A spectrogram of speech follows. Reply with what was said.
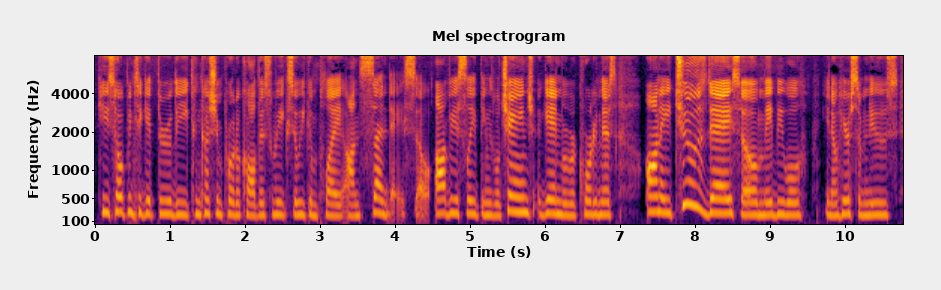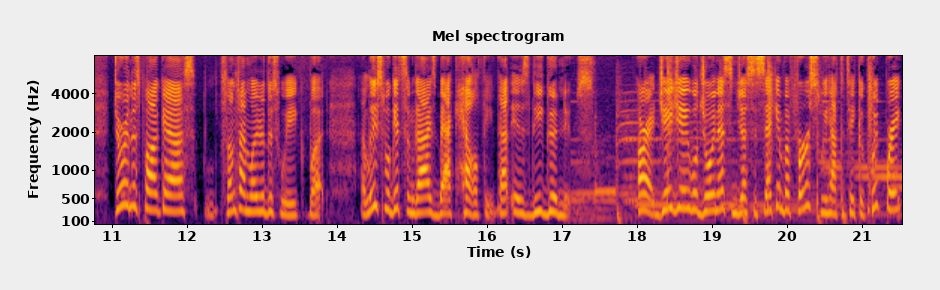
He's hoping to get through the concussion protocol this week so he can play on Sunday. So obviously things will change. Again, we're recording this on a Tuesday, so maybe we'll, you know, hear some news during this podcast sometime later this week, but at least we'll get some guys back healthy. That is the good news. All right, JJ will join us in just a second, but first we have to take a quick break,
